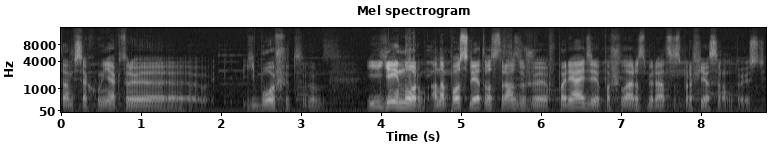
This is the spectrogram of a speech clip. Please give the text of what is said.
там вся хуйня, которая э, ебошит. И ей норм. Она после этого сразу же в поряде пошла разбираться с профессором, то есть...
